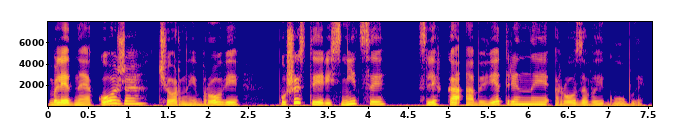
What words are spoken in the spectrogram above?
Бледная кожа, черные брови, пушистые ресницы, слегка обветренные розовые губы –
